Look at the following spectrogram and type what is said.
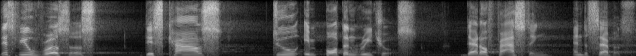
These few verses discuss two important rituals, that of fasting and the Sabbath.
